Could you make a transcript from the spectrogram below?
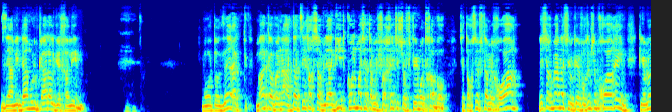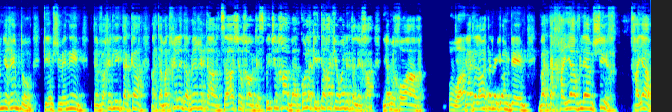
זה עמידה מול קהל על גחלים. כמו אותו זה, רק, מה הכוונה? אתה צריך עכשיו להגיד כל מה שאתה מפחד ששופטים אותך בו. שאתה חושב שאתה מכוער, יש הרבה אנשים, כי הם חושבים שהם מכוערים, כי הם לא נראים טוב, כי הם שמנים, אתה מפחד להיתקע. אתה מתחיל לדבר את ההרצאה שלך או את הספיד שלך, וכל הכיתה רק יורדת עליך. יא מכוער. ידעת למה אתה מגמגם, ואתה חייב להמשיך, חייב,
